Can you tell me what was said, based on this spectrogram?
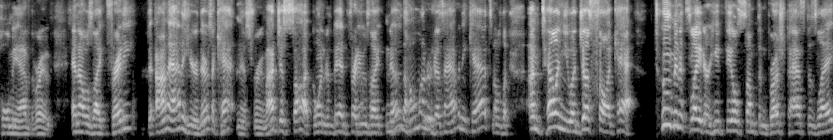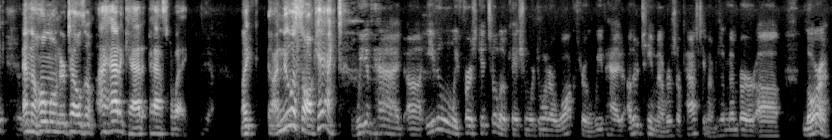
pull me out of the road. And I was like, Freddie, I'm out of here. There's a cat in this room. I just saw it going to the bed. Freddie was like, No, the homeowner doesn't have any cats. And I was like, I'm telling you, I just saw a cat. Two minutes later, he feels something brush past his leg, and the homeowner tells him, I had a cat, it passed away. Yeah. Like, I knew I saw a cat. We have had, uh, even when we first get to a location, we're doing our walkthrough. We've had other team members or past team members. I remember uh, Laura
